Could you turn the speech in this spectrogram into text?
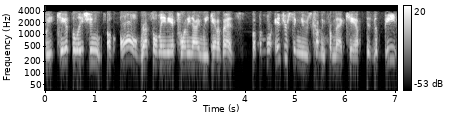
week cancellation of all WrestleMania 29 weekend events. But the more interesting news coming from that camp is the beef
